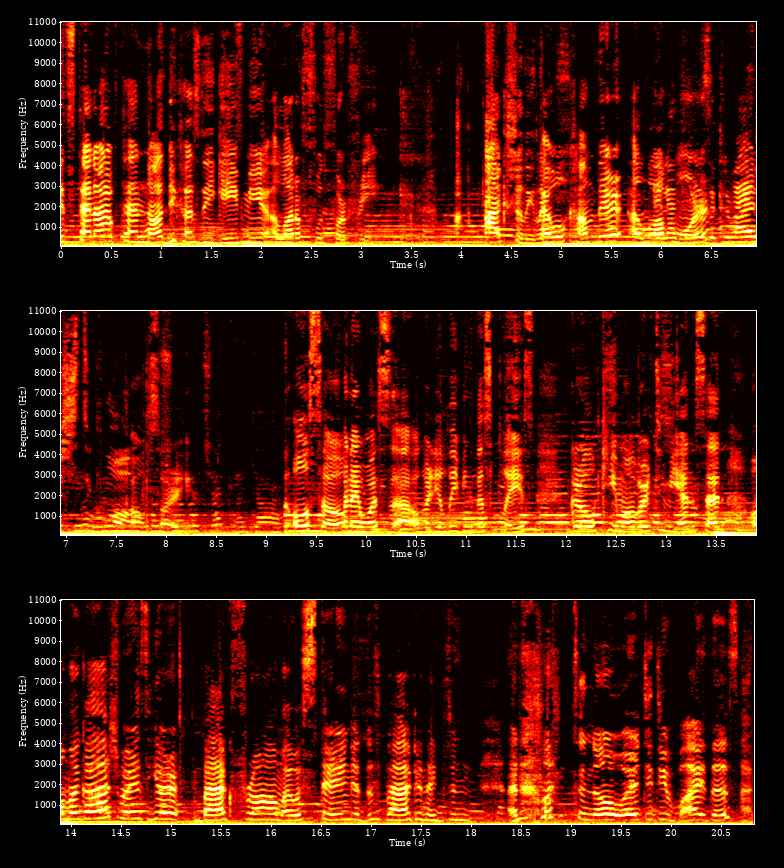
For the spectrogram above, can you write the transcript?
it's 10 out of 10 not because they gave me a lot of food for free. Actually, I will come there a lot more. Закрываешь стекло. Oh, sorry. Also, when I was uh, already leaving this place, girl came over to me and said, "Oh my gosh, where is your bag from?" I was staring at this bag and I didn't, and I want to know where did you buy this? Uh,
